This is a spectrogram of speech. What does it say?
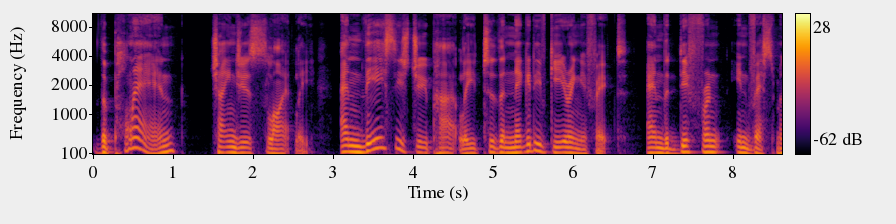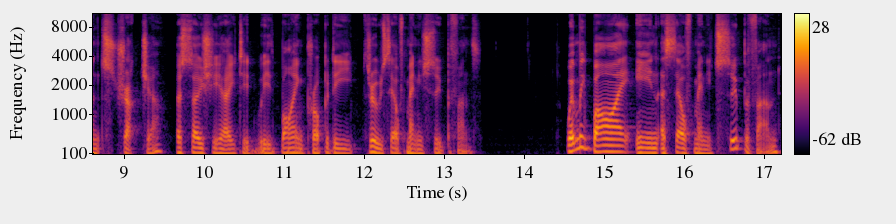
the plan changes slightly. And this is due partly to the negative gearing effect and the different investment structure associated with buying property through self managed super funds. When we buy in a self managed super fund,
